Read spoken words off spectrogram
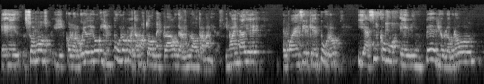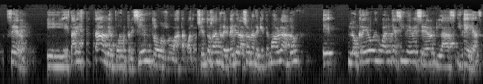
eh, somos, y con orgullo digo, impuros porque estamos todos mezclados de alguna u otra manera. Y no hay nadie que pueda decir que es puro, y así como el imperio logró ser y estar estable por 300 o hasta 400 años, depende de la zona de que estemos hablando, eh, lo creo igual que así debe ser las ideas.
